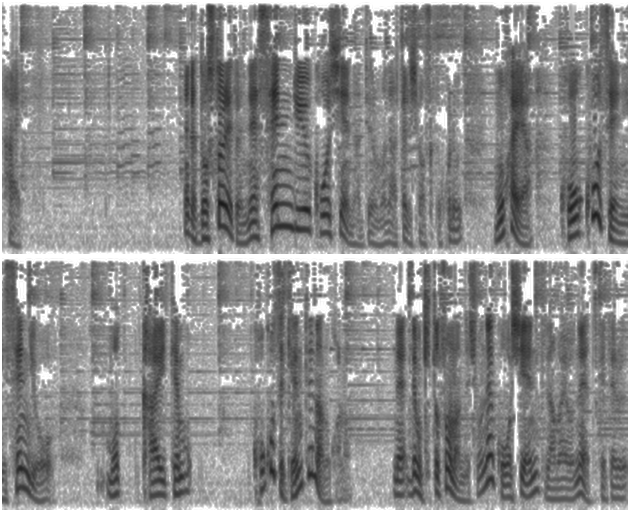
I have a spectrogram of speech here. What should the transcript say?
はい。なんかドストレートにね、川柳甲子園なんていうのもね、あったりしますけど、これ、もはや、高校生に川柳をも、書いても、高校生限定なのかな？ね、でもきっとそうなんでしょうね。甲子園って名前をね、つけてる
